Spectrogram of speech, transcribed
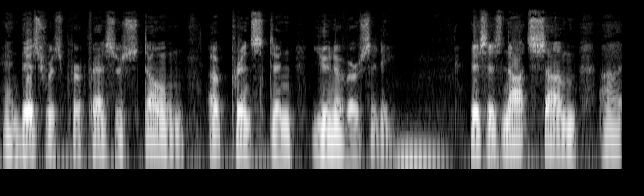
And this was Professor Stone of Princeton University. This is not some uh,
